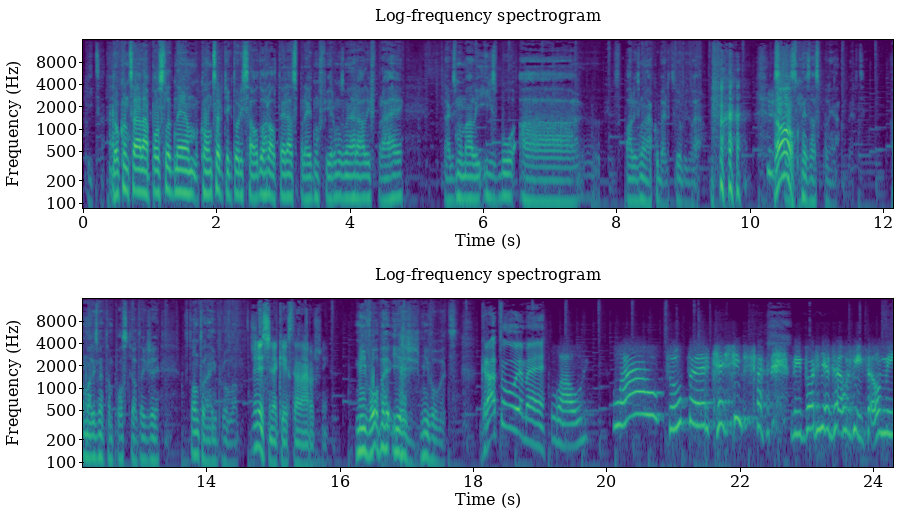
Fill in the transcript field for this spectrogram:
pizza. Dokonca na poslednom koncerte, ktorý sa odohral teraz pre jednu firmu, sme hrali v Prahe, tak sme mali izbu a spali sme na koberci obidvaja. No. Sme zaspali na koberci. A mali sme tam postel, takže v tomto není problém. Že nie si nejaký extra náročný. My vôbec, ježiš, my vôbec. Gratulujeme! Wow. Wow, super, teším sa. Výborne, veľmi, veľmi,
